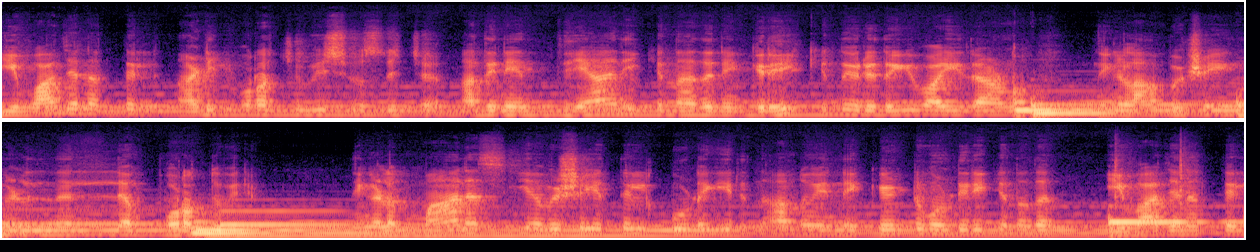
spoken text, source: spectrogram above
ഈ വചനത്തിൽ അടിയുറച്ച് വിശ്വസിച്ച് അതിനെ ധ്യാനിക്കുന്ന അതിനെ ഗ്രഹിക്കുന്ന ഒരു ദൈവമായിട്ടാണോ നിങ്ങൾ ആ വിഷയങ്ങളിൽ നിന്നെല്ലാം പുറത്തു വരും. നിങ്ങൾ മാനസിക വിഷയത്തിൽ കൂടെ ഇരുന്നാണോ എന്നെ കേട്ടുകൊണ്ടിരിക്കുന്നത്? ഈ വചനത്തിൽ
